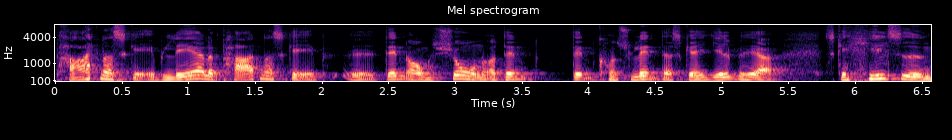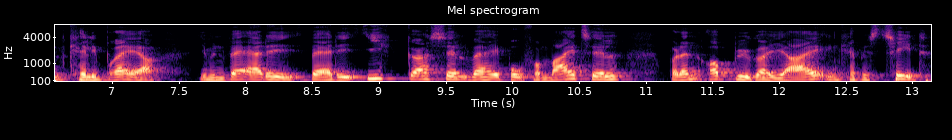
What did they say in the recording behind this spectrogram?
partnerskab, lærende partnerskab. Øh, den organisation og den, den konsulent, der skal hjælpe her, skal hele tiden kalibrere jamen hvad er, det, hvad er det, I gør selv? Hvad har I brug for mig til? Hvordan opbygger jeg en kapacitet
